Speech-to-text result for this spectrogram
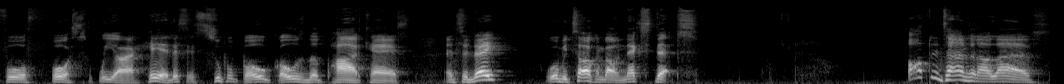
full force. We are here. This is Super Bowl Goes the podcast, and today we'll be talking about next steps. Oftentimes in our lives,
